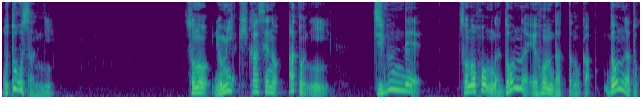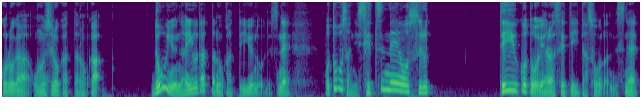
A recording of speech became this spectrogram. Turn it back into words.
お父さんにその読み聞かせの後に自分でその本がどんな絵本だったのかどんなところが面白かったのかどういう内容だったのかっていうのをですねお父さんに説明をするっていうことをやらせていたそうなんですね。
